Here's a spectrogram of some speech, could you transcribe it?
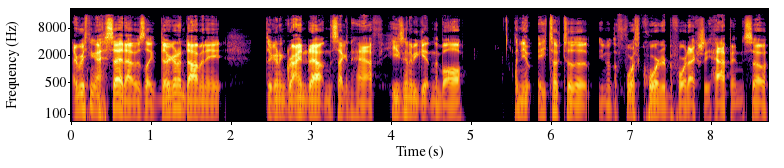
Everything I said, I was like, they're going to dominate. They're going to grind it out in the second half. He's going to be getting the ball, and he, he, took to the you know the fourth quarter before it actually happened. So,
